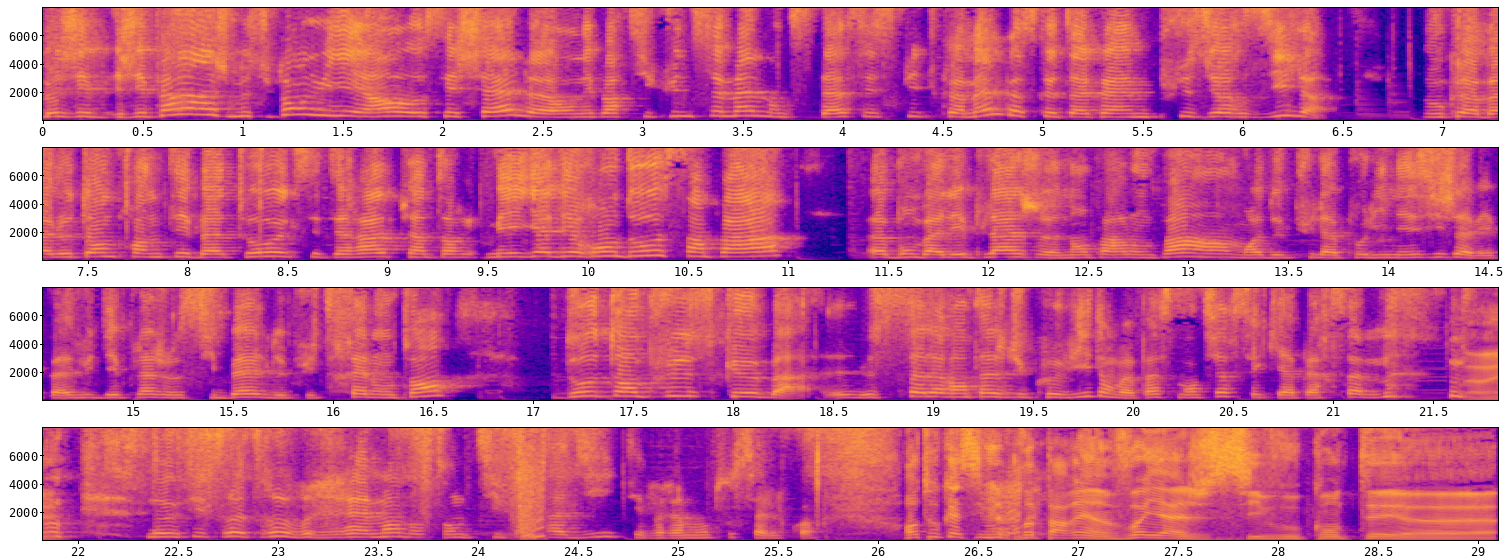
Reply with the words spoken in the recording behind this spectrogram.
Ben, j'ai j'ai pas, je me suis pas ennuyée hein, aux Seychelles. On est parti qu'une semaine, donc c'était assez speed quand même parce que tu as quand même plusieurs îles. Donc euh, bah, le temps de prendre tes bateaux, etc. Mais il y a des randos sympas. Euh, bon bah les plages, n'en parlons pas. hein. Moi depuis la Polynésie, j'avais pas vu des plages aussi belles depuis très longtemps. D'autant plus que bah, le seul avantage du Covid, on va pas se mentir, c'est qu'il y a personne. Ah ouais. donc tu te retrouves vraiment dans ton petit paradis. T'es vraiment tout seul quoi. En tout cas, si vous préparez un voyage, si vous comptez euh,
